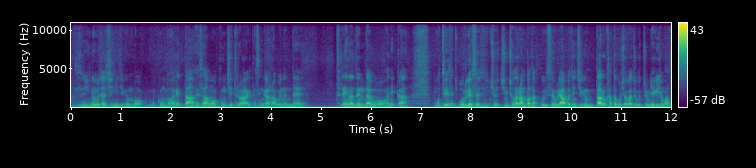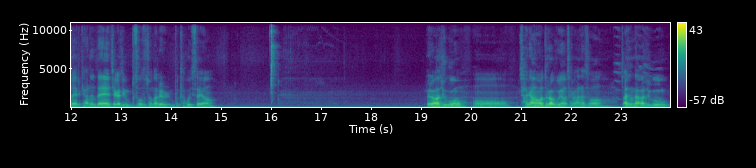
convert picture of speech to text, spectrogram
그래서 이놈의 자식이 지금 뭐 공부하겠다 회사 뭐 공지에 들어가겠다 생각을 하고 있는데 트레이너 된다고 하니까 어떻게 될지 모르겠어요. 지금, 저- 지금 전화를 안 받았고 있어요. 우리 아버지는 지금 따로 카톡 오셔가지고 좀 얘기 좀 하자 이렇게 하는데 제가 지금 무서워서 전화를 못 하고 있어요. 그래가지고 어 잠이 안 오더라고요. 잠이 안 와서 짜증 나가지고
